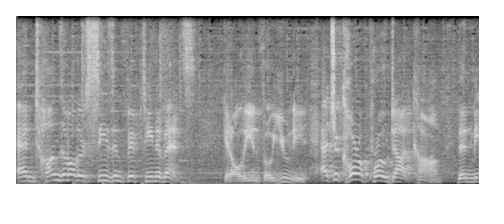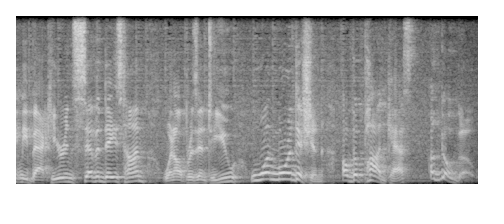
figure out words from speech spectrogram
and tons of other season 15 events. Get all the info you need at chikarapro.com. Then meet me back here in seven days' time when I'll present to you one more edition of the podcast A Go Go.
